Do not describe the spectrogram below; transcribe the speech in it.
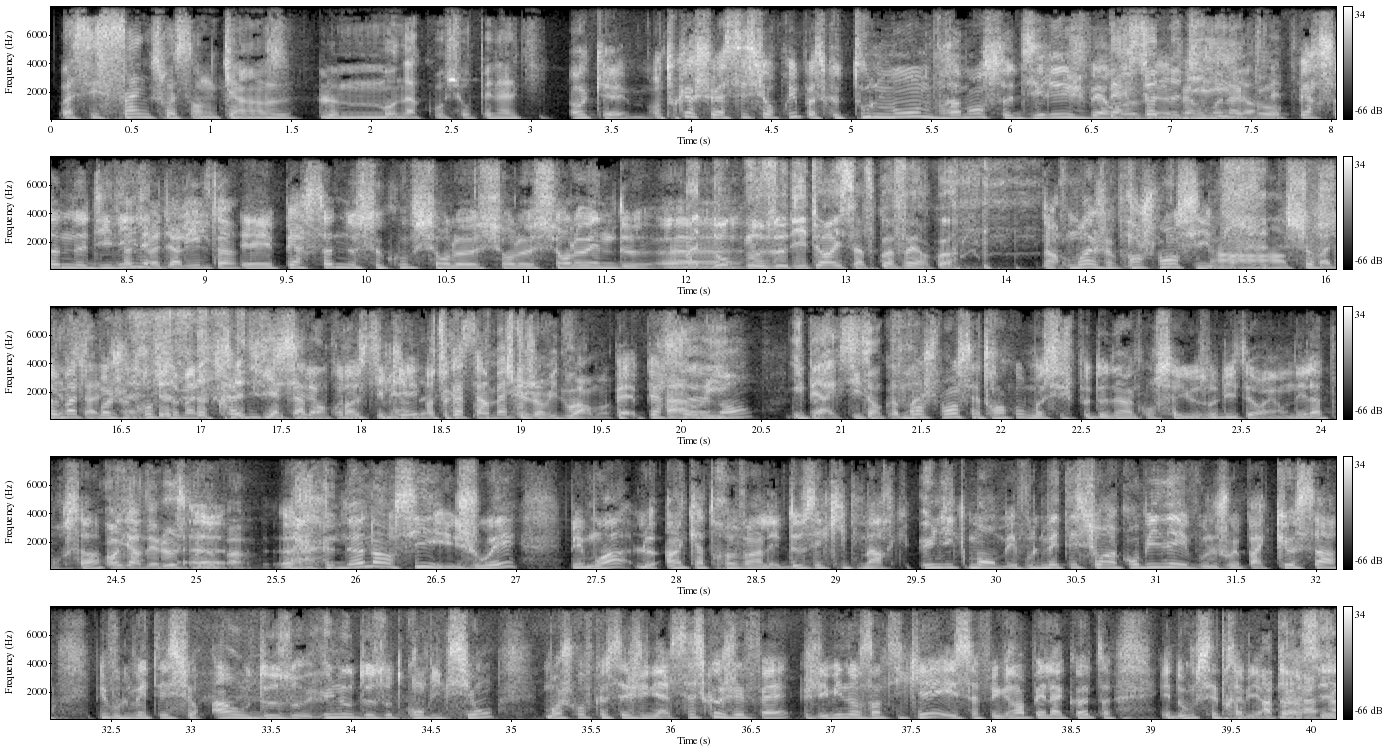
Bah, c'est 5,75 le Monaco sur penalty. Ok. En tout cas, je suis assez surpris parce que tout le monde vraiment se dirige vers Personne vers- ne vers dit Lille, Monaco. en fait. Personne ne dit Ah, tu Lille vas dire Lille, toi? Et personne ne se couvre sur le sur le sur le N2. Euh, Bah, Donc nos auditeurs, ils savent quoi faire, quoi. non, moi, je franchement, si Non, sur ce match, ça, moi, je trouve ce match très difficile à pronostiquer. En tout cas, c'est un match que j'ai envie de voir, moi. Ah oui, Personnellement, hyper excitant comme match. franchement, cette rencontre, moi, si je peux donner un conseil aux auditeurs et on est là pour ça. Regardez-le, je ne Euh, pas. Euh, non, non, si, jouez. Mais moi, le 1,80, les deux équipes marquent uniquement, mais vous le mettez sur un combiné. Vous ne jouez pas que ça, mais vous le mettez sur un ou deux, une ou deux autres convictions. Moi, je trouve que c'est génial. C'est ce que j'ai fait. Je l'ai mis dans un ticket et ça fait grimper la cote. Et donc, c'est très bien.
